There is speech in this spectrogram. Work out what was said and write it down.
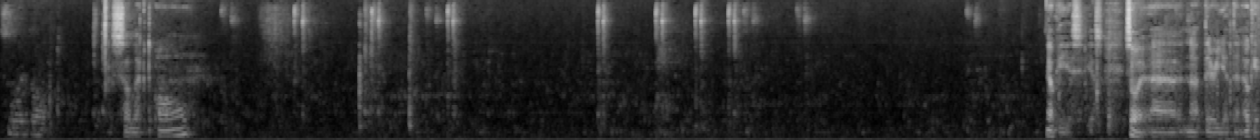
Select all. Select all. Okay, yes, yes. So, uh, not there yet then. Okay,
